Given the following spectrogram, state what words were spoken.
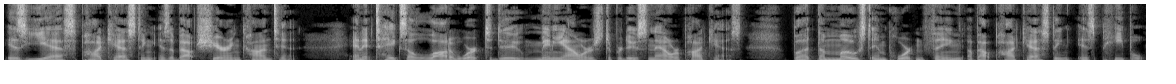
is yes, podcasting is about sharing content and it takes a lot of work to do, many hours to produce an hour podcast. But the most important thing about podcasting is people.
